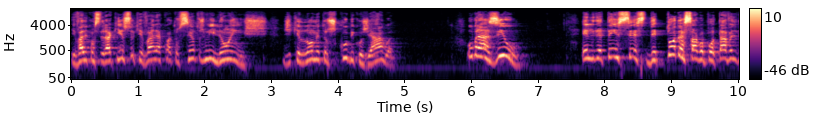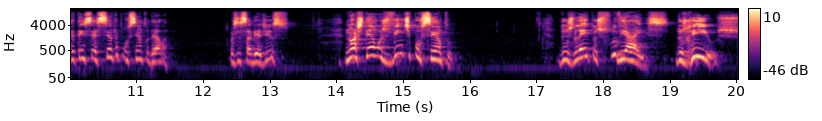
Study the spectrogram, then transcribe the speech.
e vale considerar que isso equivale a 400 milhões de quilômetros cúbicos de água. O Brasil ele detém, de toda essa água potável, ele detém 60% dela. Você sabia disso? Nós temos 20% dos leitos fluviais, dos rios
